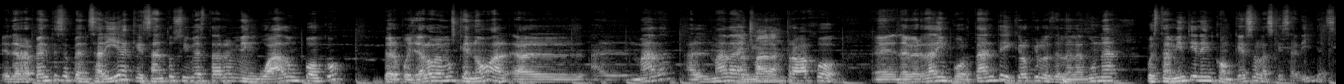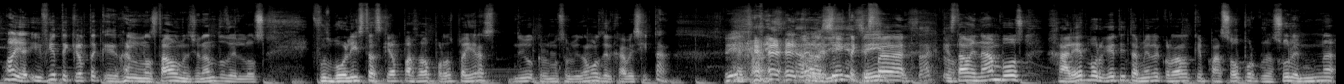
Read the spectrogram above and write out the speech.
Eh, de repente se pensaría que Santos iba a estar menguado un poco, pero pues ya lo vemos que no. Al, al- Almada, Almada ha hecho Almada. un trabajo eh, de verdad importante y creo que los de la Laguna pues también tienen con queso las quesadillas. Oye, y fíjate que ahorita que bueno, nos estábamos mencionando de los futbolistas que han pasado por dos playeras, digo que nos olvidamos del cabecita. Que, sí, está- que estaba en ambos. Jared Borghetti también recordado que pasó por Cruz Azul en una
